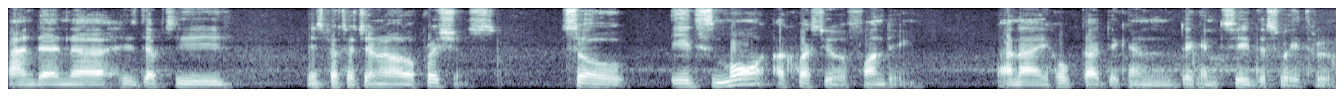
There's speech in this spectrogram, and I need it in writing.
and then uh, his deputy inspector general operations. So it's more a question of funding, and I hope that they can they can see this way through.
